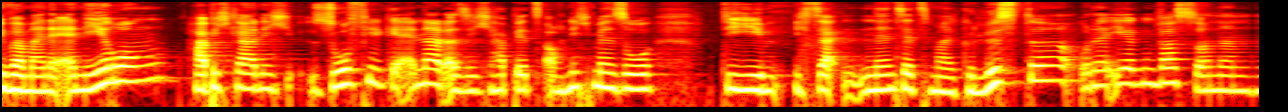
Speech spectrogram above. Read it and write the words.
über meine Ernährung habe ich gar nicht so viel geändert. Also ich habe jetzt auch nicht mehr so die, ich nenne es jetzt mal Gelüste oder irgendwas, sondern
